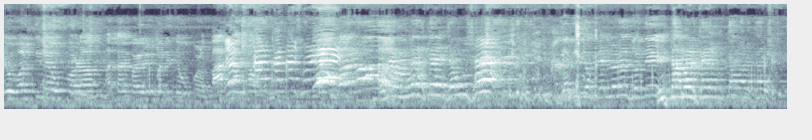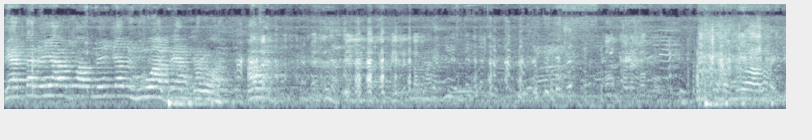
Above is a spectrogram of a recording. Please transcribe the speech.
એવું વર્તી લેવું પડે અત્યારે બૈરી બની જવું પડે. બાર જવું છે! જલ્દી જો પેલો ને જલ્દી. ઉતાવળ કર ઉતાવળ કર. ત્યારતા નહીં આવડતો આપ નહીં ત્યારે હું આ પ્રેમ કરવા. આવ?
